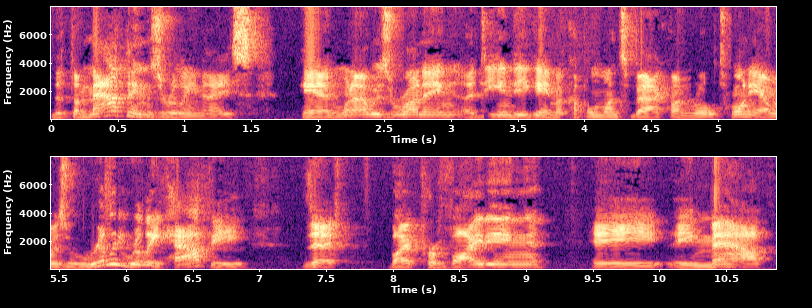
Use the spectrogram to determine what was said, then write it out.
that the mapping's really nice. And when I was running a D&D game a couple months back on Roll20, I was really, really happy that by providing a, a map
